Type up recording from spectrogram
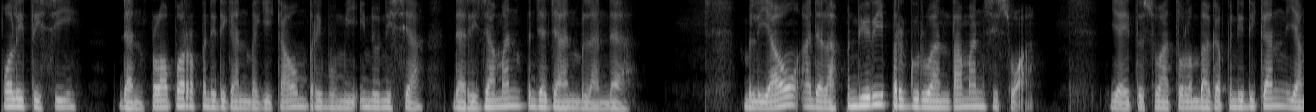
politisi, dan pelopor pendidikan bagi kaum pribumi Indonesia dari zaman penjajahan Belanda. Beliau adalah pendiri perguruan taman siswa yaitu suatu lembaga pendidikan yang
